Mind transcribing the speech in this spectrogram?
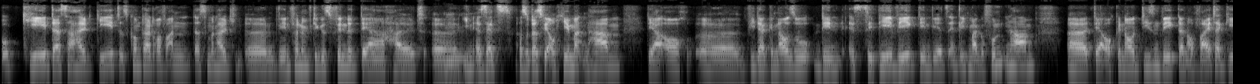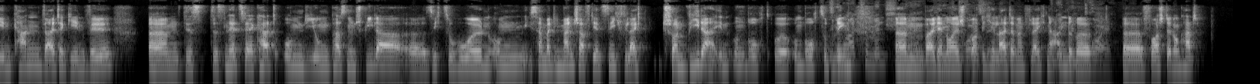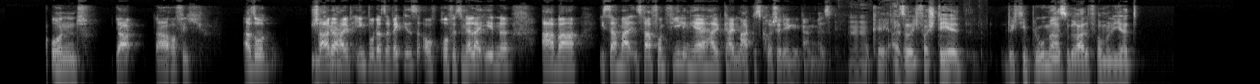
okay, dass er halt geht. Es kommt halt darauf an, dass man halt äh, wen Vernünftiges findet, der halt äh, mhm. ihn ersetzt. Also dass wir auch jemanden haben, der auch äh, wieder genauso den SCP-Weg, den wir jetzt endlich mal gefunden haben, äh, der auch genau diesen Weg dann auch weitergehen kann, weitergehen will, ähm, das, das Netzwerk hat, um die jungen passenden Spieler äh, sich zu holen, um, ich sag mal, die Mannschaft jetzt nicht vielleicht schon wieder in Umbruch, äh, Umbruch zu bringen, Menschen, ähm, weil der neue sportliche Leiter dann vielleicht eine andere äh, Vorstellung hat. Und ja, da hoffe ich, also schade okay. halt irgendwo, dass er weg ist auf professioneller Ebene, aber ich sag mal, es war vom Feeling her halt kein Markus Krösche, der gegangen ist. Mhm. Okay, also ich verstehe, durch die Blume hast du gerade formuliert,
